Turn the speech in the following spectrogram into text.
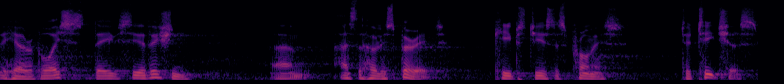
they hear a voice, they see a vision. Um, as the Holy Spirit keeps Jesus' promise to teach us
